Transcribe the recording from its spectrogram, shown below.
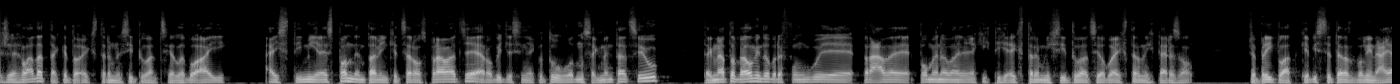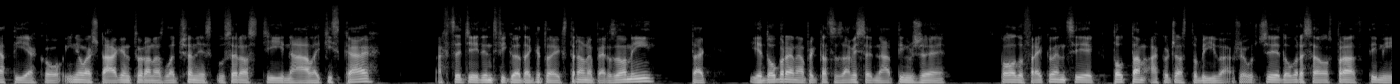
že hľadať takéto extrémne situácie, lebo aj aj s tými respondentami, keď sa rozprávate a robíte si nejakú tú úvodnú segmentáciu, tak na to veľmi dobre funguje práve pomenovanie nejakých tých extrémnych situácií alebo extrémnych person. Že príklad, keby ste teraz boli najatí ako inovačná agentúra na zlepšenie skúseností na letiskách a chcete identifikovať takéto extrémne persony, tak je dobré napríklad sa zamyslieť nad tým, že z pohľadu frekvencie, kto tam ako často býva. Že určite je dobré sa rozprávať s tými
